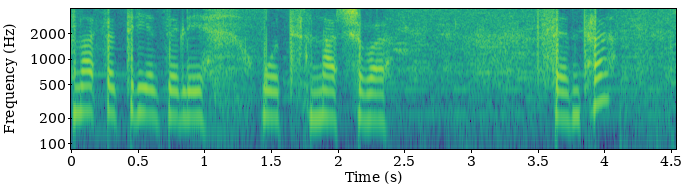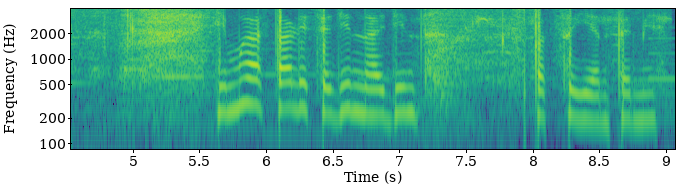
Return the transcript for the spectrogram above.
нас отрезали от нашего центра, и мы остались один на один с пациентами.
